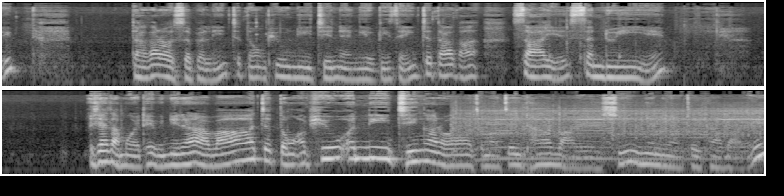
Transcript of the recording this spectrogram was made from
လေဒါကတော့ဇပလင်ချက်တုံးအဖြူနီချင်းနဲ့ငီကိုဒီစိမ့်ချက်သားကစားရယ်စနွင်းရယ်အရသာမွေထည့်ပြီးနေတာပါချက်တုံးအဖြူအနီချင်းကတော့ကျွန်မကြိတ်ထားပါတယ်ရှင်ညနေအောင်ကြိတ်ထားပါတယ်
